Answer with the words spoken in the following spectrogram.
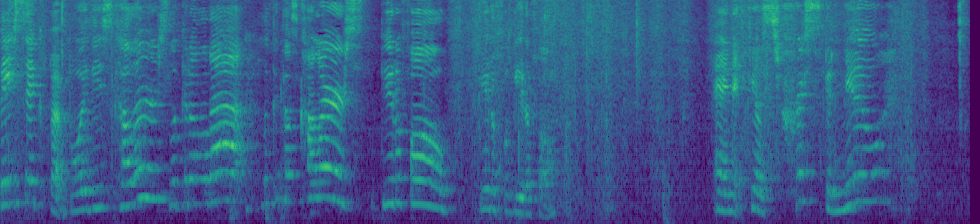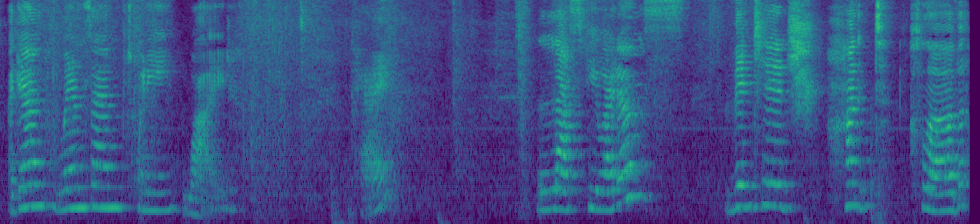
basic, but boy, these colors, look at all that. Look at those colors, beautiful, beautiful, beautiful. And it feels crisp and new. Again, Lands' End 20 wide. Okay. Last few items, vintage Hunt Club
